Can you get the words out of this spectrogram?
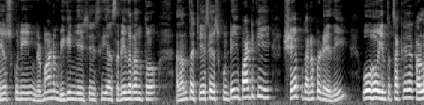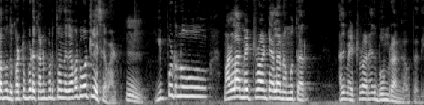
చేసుకుని నిర్మాణం బిగిన్ చేసేసి ఆ శ్రీధరంతో అదంతా చేసేసుకుంటే ఈ పాటికి షేప్ కనపడేది. ఓహో ఇంత చక్కగా కళ్ళ ముందు కట్టుబడి కనపడుతుంది కాబట్టి ఓట్లేసేవాళ్ళు. ఇప్పుడు నువ్వు మళ్ళా మెట్రో అంటే ఎలా నమ్ముతారు? అది మెట్రో అనేది బూమ్రాంగ్ అవుతుంది.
